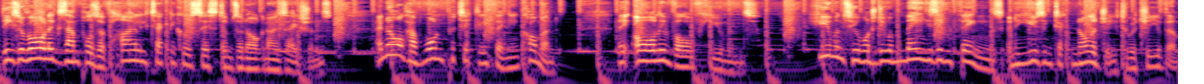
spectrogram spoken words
these are all examples of highly technical systems and organisations, and all have one particular thing in common. They all involve humans. Humans who want to do amazing things and are using technology to achieve them.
